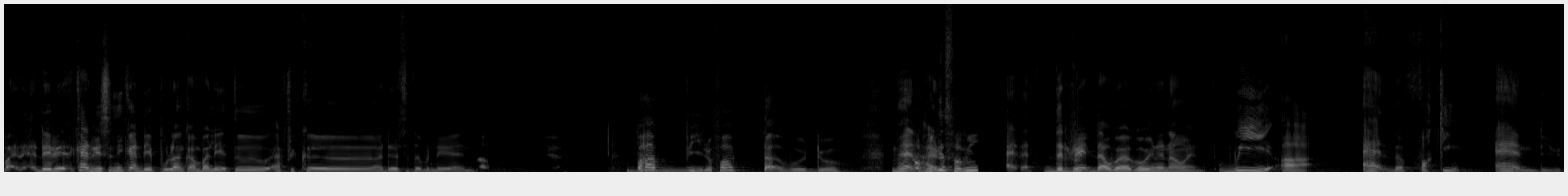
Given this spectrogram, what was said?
But they, kan recently kan dia pulangkan balik tu Africa ada satu benda kan. Oh, Babi tu fucked up bodoh. Man, No, I, for me, at at the rate that we're going right now, and we are at the fucking end, dude.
